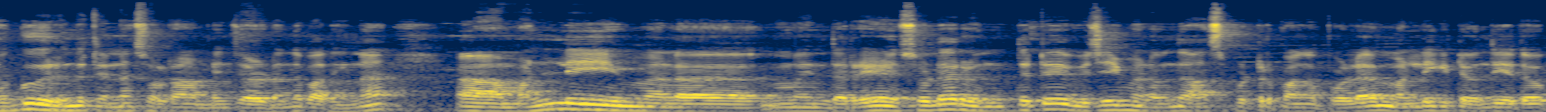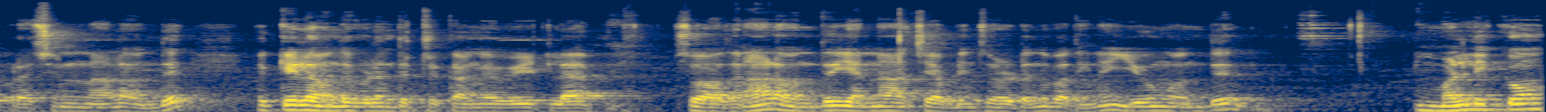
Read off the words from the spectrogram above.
ரகு இருந்துட்டு என்ன சொல்கிறான் அப்படின்னு சொல்லிட்டு வந்து பார்த்திங்கன்னா மல்லி மேலே இந்த ரே சுடர் வந்துட்டு விஜய் மேலே வந்து ஆசைப்பட்டிருப்பாங்க போல். மல்லிகிட்ட வந்து ஏதோ பிரச்சனைனால வந்து கீழே வந்து வந்து விழுந்துட்டுருக்காங்க வீட்டில். ஸோ அதனால் வந்து என்ன ஆச்சு அப்படின்னு சொல்லிட்டு வந்து பார்த்திங்கன்னா இவங்க வந்து மல்லிக்கும்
